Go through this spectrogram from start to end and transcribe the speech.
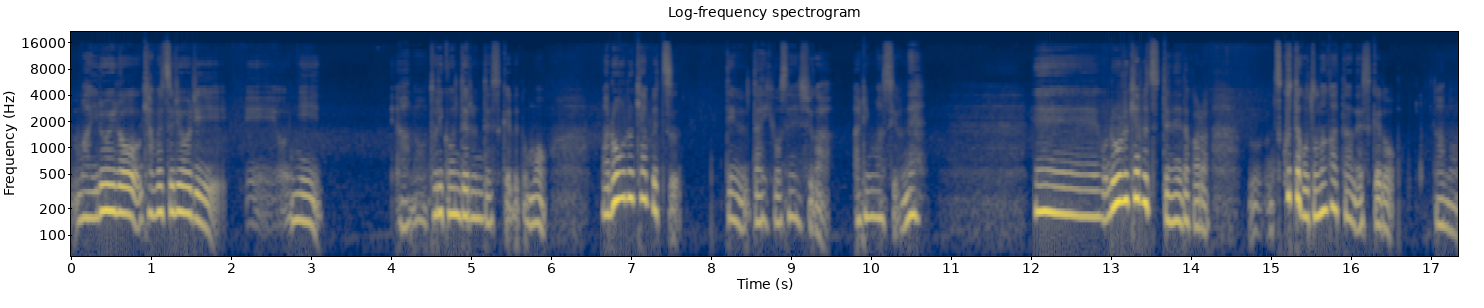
まあいろいろキャベツ料理にあの取り組んでるんですけれども、まあ、ロールキャベツっていう代表選手がありますよね。えー、ロールキャベツってね、だから作ったことなかったんですけど、あの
